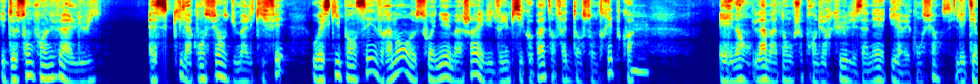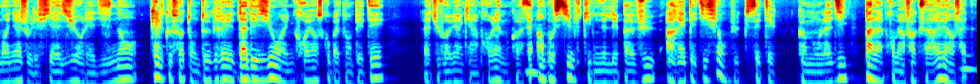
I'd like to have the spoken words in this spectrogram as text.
Et de son point de vue à lui, est-ce qu'il a conscience du mal qu'il fait Ou est-ce qu'il pensait vraiment soigner machin et il est devenu psychopathe, en fait, dans son trip, quoi mm. Et non, là maintenant que je prends du recul, les années, il avait conscience. Les témoignages où les filles azur les disent non, quel que soit ton degré d'adhésion à une croyance complètement pétée, là tu vois bien qu'il y a un problème. quoi. C'est mm. impossible qu'il ne l'ait pas vu à répétition, vu que c'était comme on l'a dit, pas la première fois que ça arrivait en fait. Mm.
